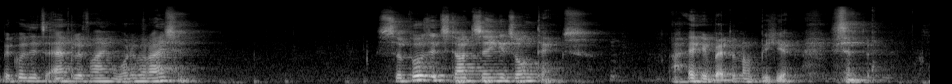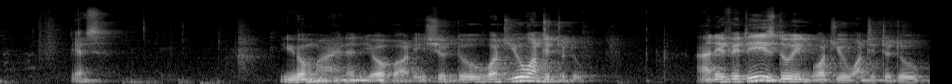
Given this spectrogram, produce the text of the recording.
because it's amplifying whatever I say. Suppose it starts saying its own things, I better not be here, isn't it? Yes? Your mind and your body should do what you want it to do. And if it is doing what you want it to do,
